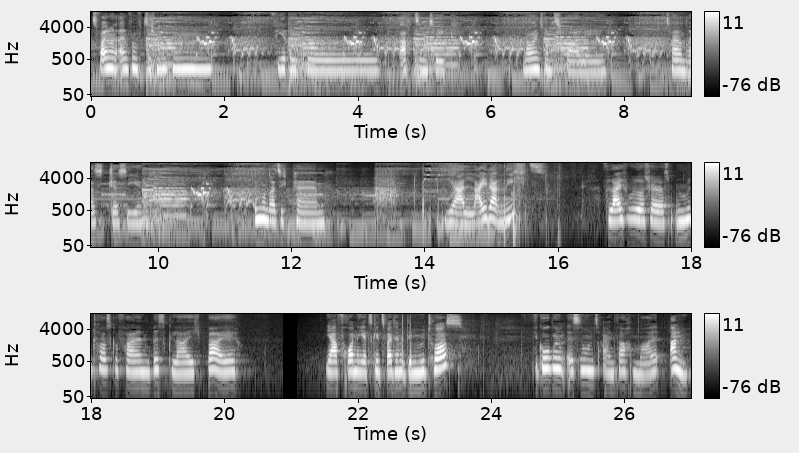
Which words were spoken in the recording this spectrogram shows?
251 Münzen, 4 Rico, 18 Tick, 29 Barley, 32 Jesse, 35 Pam. Ja, leider nichts. Vielleicht würde euch ja das Mythos gefallen. Bis gleich. Bye. Ja, Freunde, jetzt geht's weiter mit dem Mythos. Wir gucken es uns einfach mal an.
